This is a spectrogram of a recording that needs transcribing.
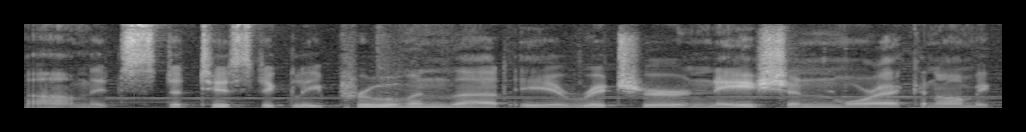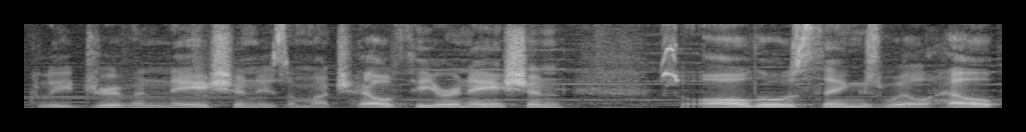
Um, it's statistically proven that a richer nation, more economically driven nation, is a much healthier nation. So, all those things will help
